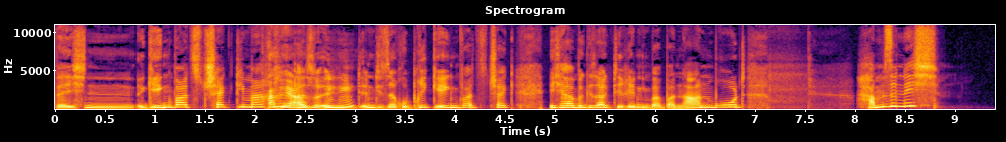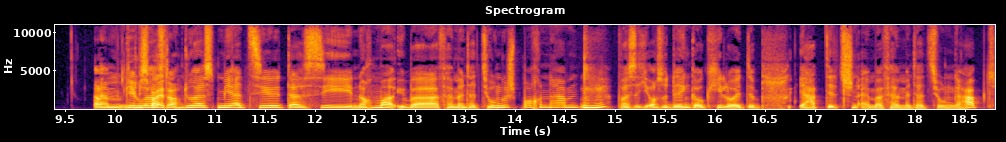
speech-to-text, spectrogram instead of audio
welchen Gegenwartscheck die machen. Ach ja, Also in, mhm. in dieser Rubrik Gegenwartscheck. Ich habe gesagt, die reden über Bananenbrot. Haben sie nicht. Ähm, du, hast, weiter. du hast mir erzählt, dass sie nochmal über Fermentation gesprochen haben, Mhm. was ich auch so denke, okay Leute, pff, ihr habt jetzt schon einmal Fermentation gehabt.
